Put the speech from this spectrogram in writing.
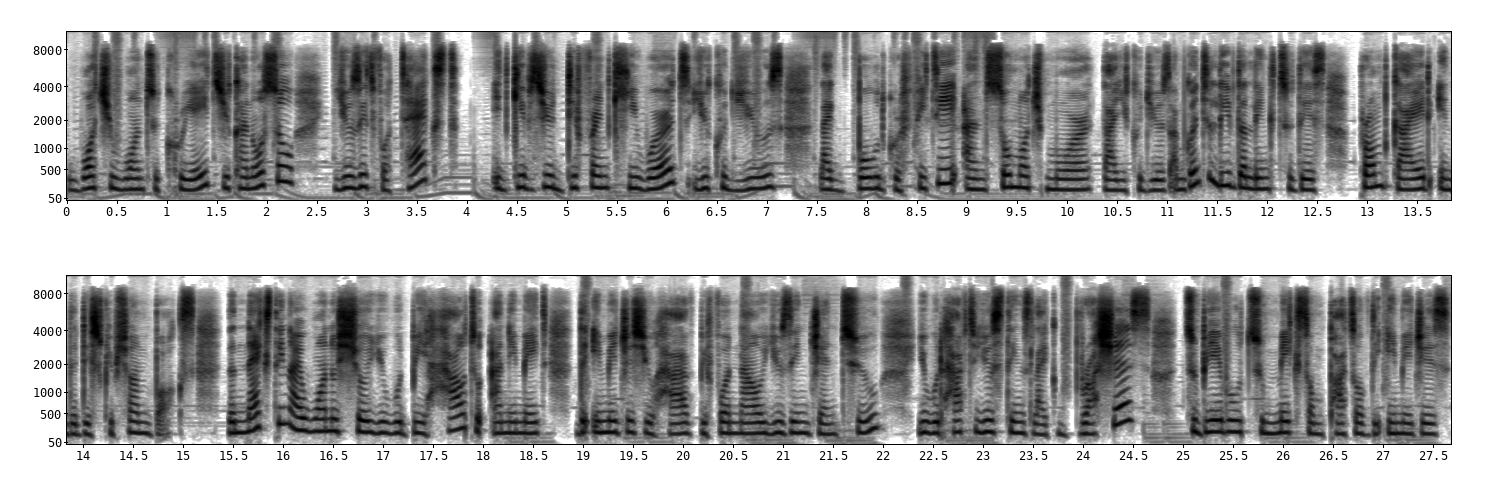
what you want to create. You can also use it for text it gives you different keywords you could use, like bold graffiti, and so much more that you could use. I'm going to leave the link to this prompt guide in the description box. The next thing I want to show you would be how to animate the images you have before now using Gen 2. You would have to use things like brushes to be able to make some parts of the images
